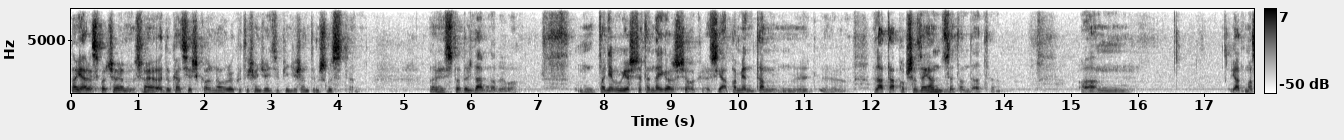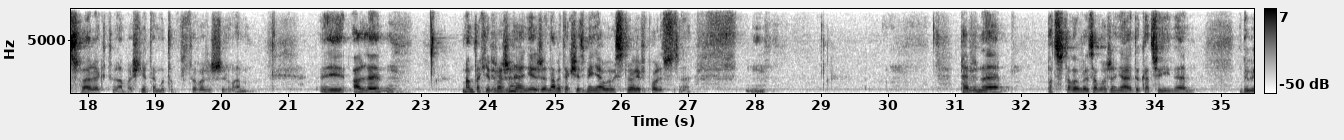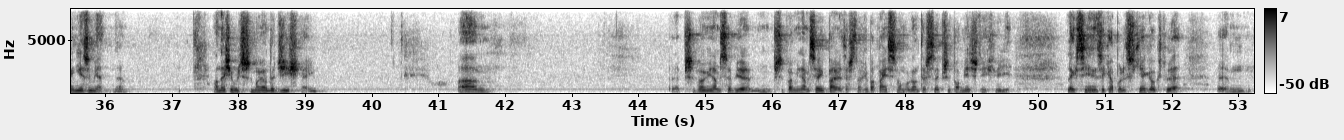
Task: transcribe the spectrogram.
No ja rozpocząłem swoją edukację szkolną w roku 1956. No więc to dość dawno było. Mm, To nie był jeszcze ten najgorszy okres. Ja pamiętam y, lata poprzedzające tą datę. Um, I atmosferę, która właśnie temu to towarzyszyła. Y, Ale mam takie wrażenie, że nawet jak się zmieniały ustroje w Polsce, pewne podstawowe założenia edukacyjne były niezmienne. One się utrzymują do dzisiaj. Um, przypominam sobie, przypominam sobie parę, zresztą chyba Państwo mogą też sobie przypomnieć w tej chwili lekcje języka polskiego, które em,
